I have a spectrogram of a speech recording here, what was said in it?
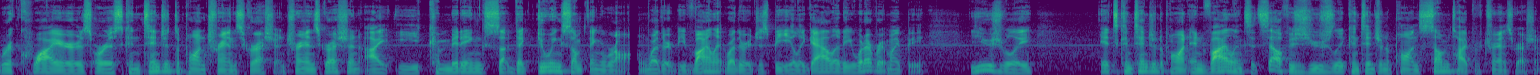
requires or is contingent upon transgression. Transgression, i.e., committing, some, like doing something wrong, whether it be violent, whether it just be illegality, whatever it might be. Usually, it's contingent upon, and violence itself is usually contingent upon some type of transgression.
